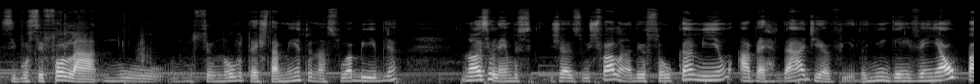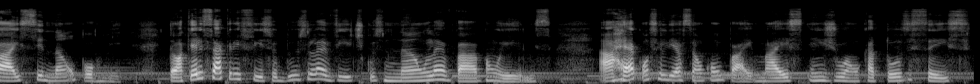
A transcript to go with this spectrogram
se você for lá no, no seu Novo Testamento, na sua Bíblia, nós lemos Jesus falando: Eu sou o caminho, a verdade e a vida. Ninguém vem ao Pai senão por mim. Então, aquele sacrifício dos levíticos não levavam eles à reconciliação com o Pai. Mas em João 14, 6,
